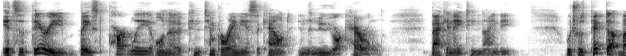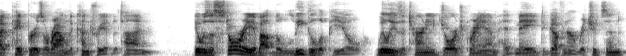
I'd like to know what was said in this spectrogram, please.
It's a theory based partly on a contemporaneous account in the New York Herald back in 1890, which was picked up by papers around the country at the time. It was a story about the legal appeal Willie's attorney, George Graham, had made to Governor Richardson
